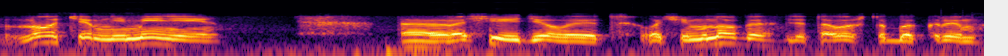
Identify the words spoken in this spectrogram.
Но, тем не менее, э, Россия делает очень много для того, чтобы Крым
